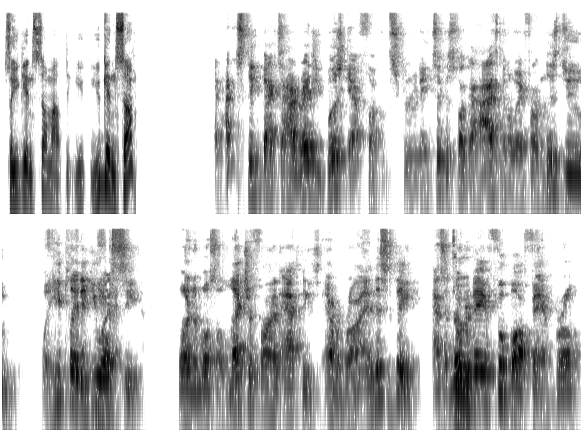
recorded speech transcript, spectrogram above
so you're getting some out. there. You you getting some. And I just think back to how Reggie Bush got fucking screwed. They took his fucking Heisman away from him. This dude, when he played at USC, yeah. one of the most electrifying athletes ever, bro. And this is the thing, as a Notre Dame football fan, bro,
